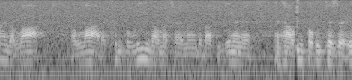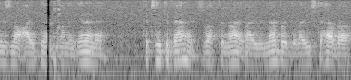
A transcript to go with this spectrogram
learned a lot, a lot. I couldn't believe how much I learned about the internet and how people, because there is no identity on the internet, could take advantage left and right. And I remember that I used to have a,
